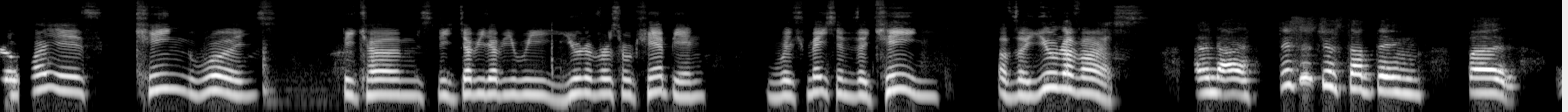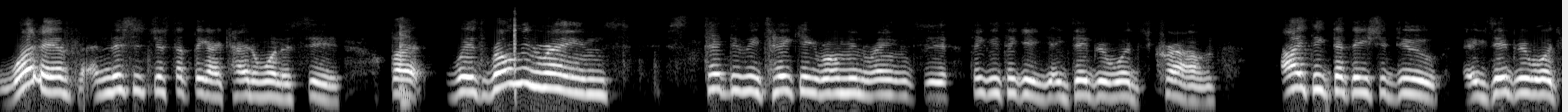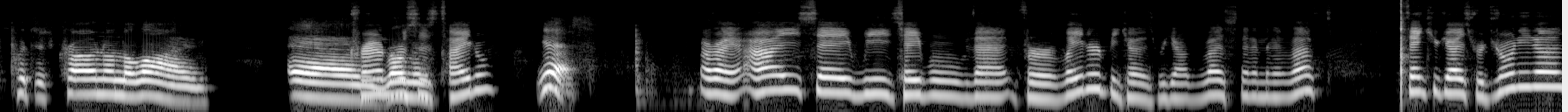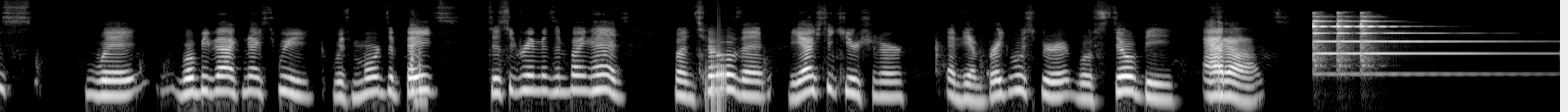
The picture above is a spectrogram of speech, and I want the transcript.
So what if King Woods becomes the WWE Universal Champion, which makes him the king of the universe? And uh, this is just something, but what if, and this is just something I kind of want to see, but with Roman Reigns technically taking Roman Reigns, uh, technically taking Xavier Woods' crown, I think that they should do Xavier Woods puts his crown on the line and Crown Roman, versus title? yes. All right, I say we table that for later because we got less than a minute left. Thank you guys for joining us. We, we'll be back next week with more debates, disagreements, and butting heads. But until then, the executioner and the unbreakable spirit will still be at odds.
